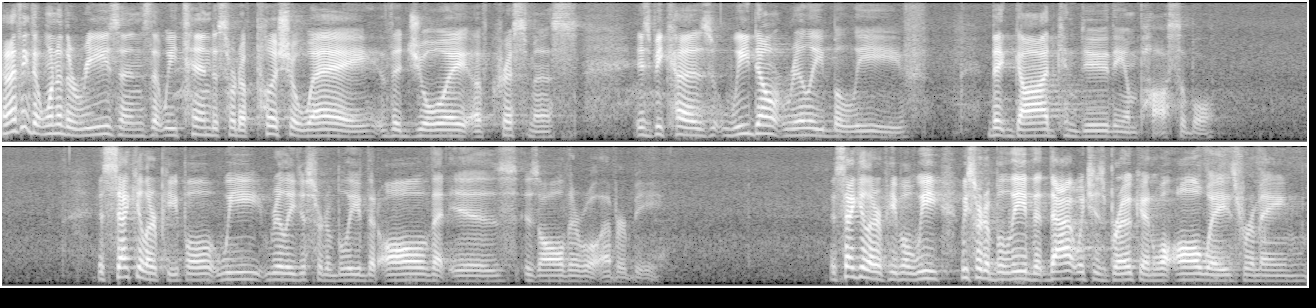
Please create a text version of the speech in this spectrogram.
And I think that one of the reasons that we tend to sort of push away the joy of Christmas is because we don't really believe that God can do the impossible. As secular people, we really just sort of believe that all that is, is all there will ever be. As secular people, we, we sort of believe that that which is broken will always remain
